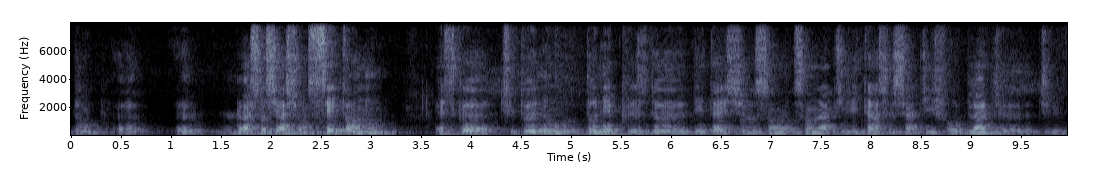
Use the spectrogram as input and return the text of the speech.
Donc euh, euh, l'association C'est en nous. Est-ce que tu peux nous donner plus de détails sur son, activité associative au-delà du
